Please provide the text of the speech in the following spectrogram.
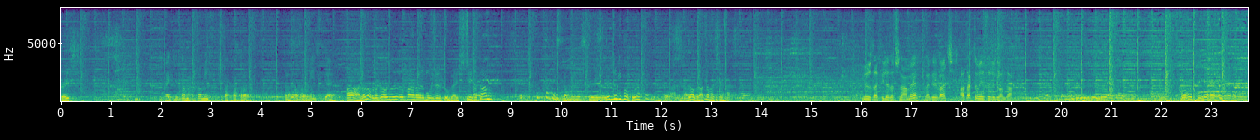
Cześć. Słuchajcie, tam, tam jest taka tra trasowe miejsce. A, no dobra, bo y, pan Robert mówi, że tu wejść. Czyli to tam? Po tamtej stronie jest. y, Ten drugi pokój? Dobra, to chodźcie. Już za chwilę zaczynamy nagrywać, a tak to mniej więcej wygląda. both. Yeah, yeah.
